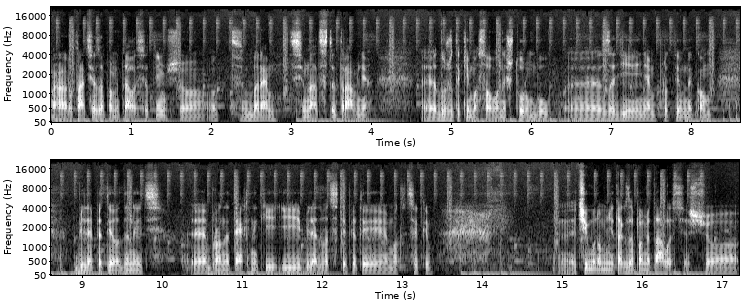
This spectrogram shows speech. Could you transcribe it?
Ротація запам'яталася тим, що от беремо 17 травня. е, Дуже такий масований штурм був е, з задіянням противником біля п'яти одиниць е, бронетехніки і біля 25 мотоциклів. Чим воно мені так запам'яталося, що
